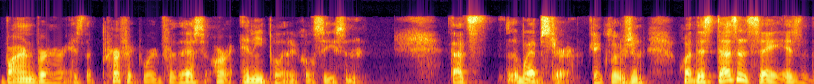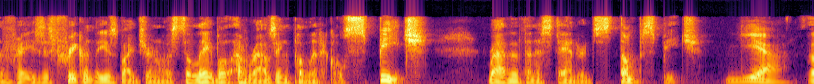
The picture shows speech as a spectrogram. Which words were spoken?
Barn burner is the perfect word for this or any political season. That's the Webster conclusion. What this doesn't say is that the phrase is frequently used by journalists to label a rousing political speech rather than a standard stump speech. Yeah. A,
